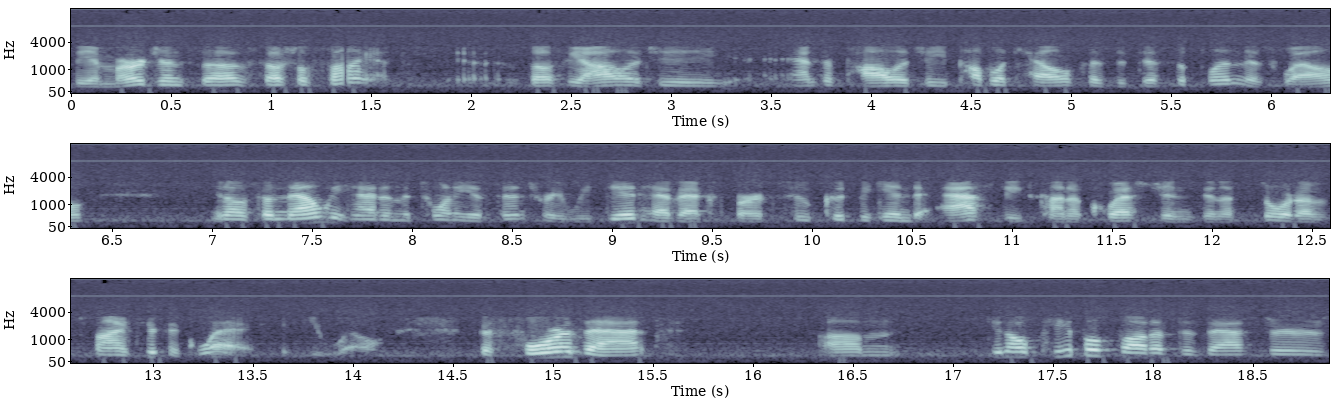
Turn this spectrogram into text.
the emergence of social science, sociology, anthropology, public health as a discipline as well. You know, so now we had in the 20th century, we did have experts who could begin to ask these kind of questions in a sort of scientific way, if you will. Before that, um, you know, people thought of disasters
